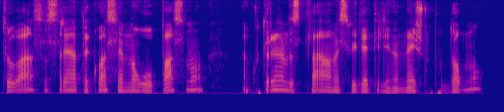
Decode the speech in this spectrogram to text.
това със средната класа е много опасно. Ако тръгнем да ставаме свидетели на нещо подобно,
